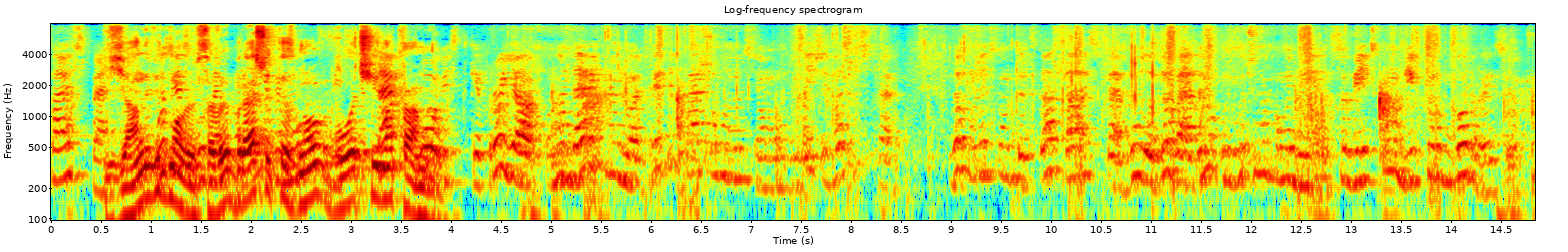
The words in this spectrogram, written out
та СП. Я не відмовився, ви брешете знов в очі на Текст камеру. повістки про явку на 9.00 31.07.2024 до Хмельницького ТЦК та СП було доведено озвучено комедієнту Совєтському Віктору Борисовичу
